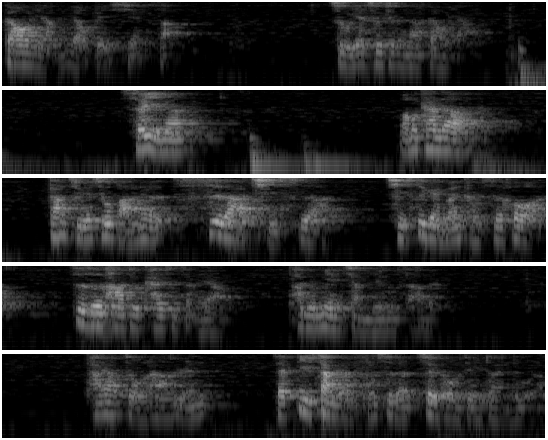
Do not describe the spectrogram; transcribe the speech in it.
羔羊要被献上，主耶稣就是那羔羊。所以呢，我们看到，当主耶稣把那个四大启示啊启示给门徒之后啊，这时候他就开始怎么样？他就面向耶路撒冷，他要走他人在地上的服侍的最后这一段路了。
